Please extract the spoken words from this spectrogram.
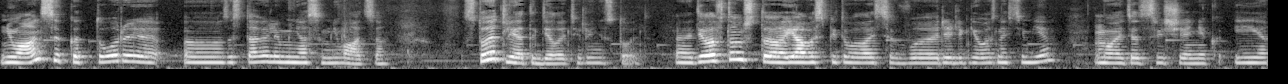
нюансы, которые э, заставили меня сомневаться, стоит ли это делать или не стоит. Э, дело в том, что я воспитывалась в религиозной семье. Мой отец священник. И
